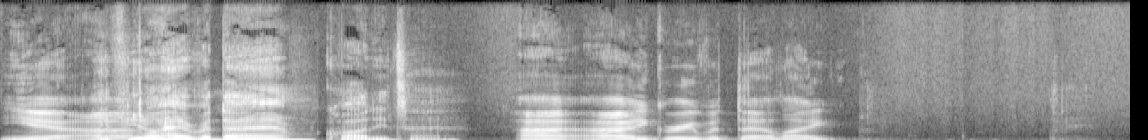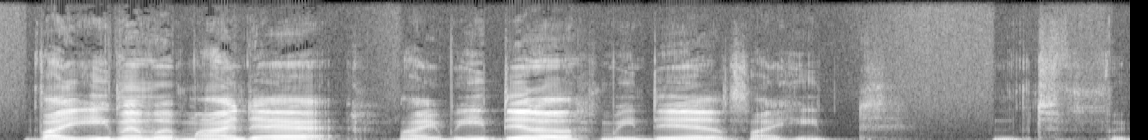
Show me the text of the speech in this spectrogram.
Yeah, if you don't have a dime, quality time. I I agree with that. Like, like even with my dad, like we did a we did like he, of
